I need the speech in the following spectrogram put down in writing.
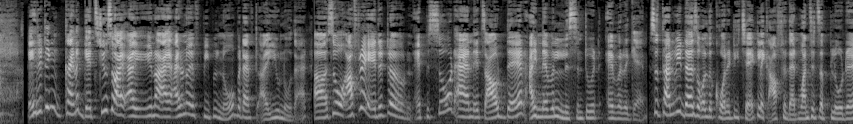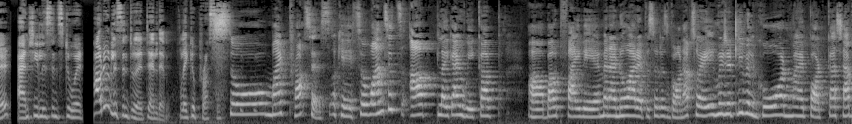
editing kind of gets you. So I, I you know, I, I don't know if people know, but I've, I, you know that. Uh, so after I edit an episode and it's out there, I never listen to it ever again. So Tanvi does all the quality check, like after that, once it's uploaded, and she listens to it. How do you listen to it? Tell them, like your process. So my process. Okay, so once it's up, like I wake up uh, about 5 a.m. and I know our episode has gone up. So I immediately will go on my podcast app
